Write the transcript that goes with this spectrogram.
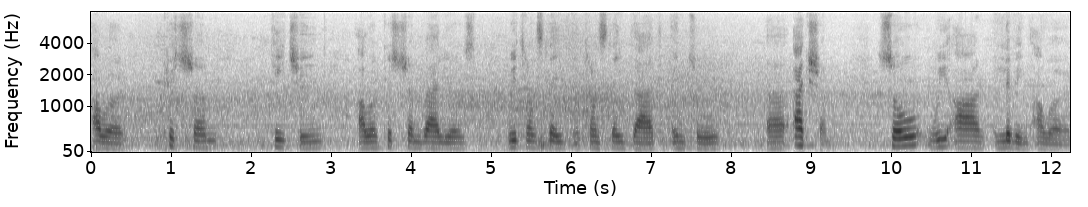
our Christian teaching, our Christian values, we translate, uh, translate that into uh, action. So we are living our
